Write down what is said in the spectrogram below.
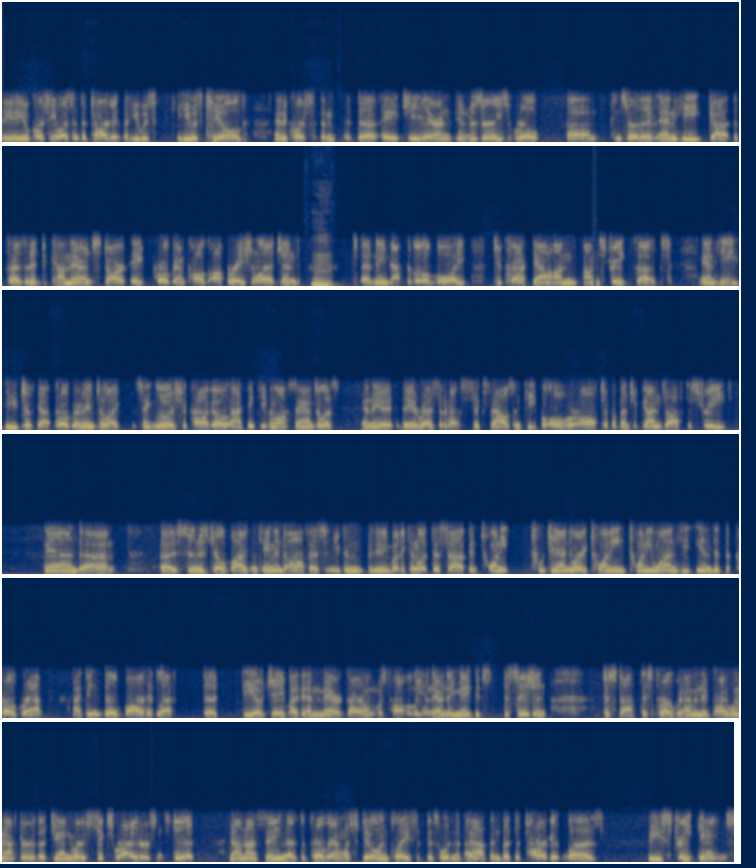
Of course, he wasn't the target, but he was he was killed. And of course, the the AG there in, in Missouri is real um, conservative, and he got the president to come there and start a program called Operation Legend. Hmm uh, named after the little boy to crack down on on street thugs. And he he took that program into like St. Louis, Chicago, and I think even Los Angeles. And they they arrested about six thousand people overall. Took a bunch of guns off the street, and um, uh, as soon as Joe Biden came into office, and you can anybody can look this up in twenty January 2021, he ended the program. I think Bill Barr had left uh, DOJ by then. Merrick Garland was probably in there, and they made the decision to stop this program, and they probably went after the January 6 rioters instead. Now, I'm not saying that the program was still in place that this wouldn't have happened, but the target was these street gangs.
